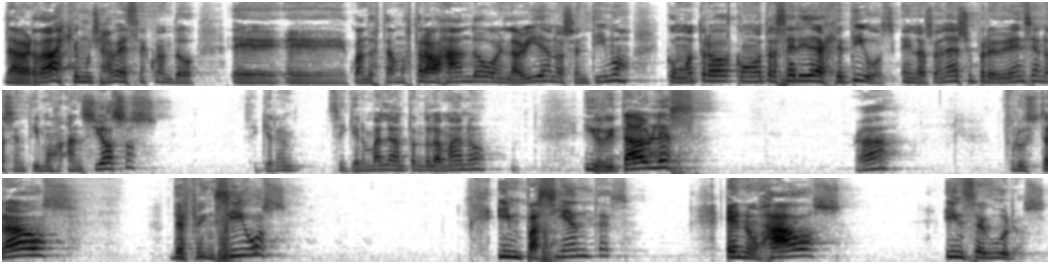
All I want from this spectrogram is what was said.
La verdad es que muchas veces cuando, eh, eh, cuando estamos trabajando o en la vida nos sentimos con, otro, con otra serie de adjetivos. En la zona de supervivencia nos sentimos ansiosos, si quieren si quieren más levantando la mano, irritables, frustrados, defensivos, impacientes, enojados, inseguros.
